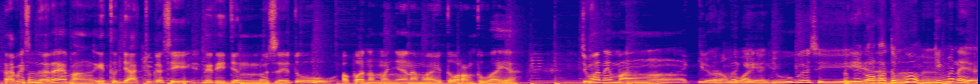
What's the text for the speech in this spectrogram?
Tapi sebenarnya emang itu jahat juga sih netizen. Maksudnya itu apa namanya nama itu orang tua ya. Cuman emang Ini orang tuanya juga sih. Tapi kalau kata gua Mana? gimana ya?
